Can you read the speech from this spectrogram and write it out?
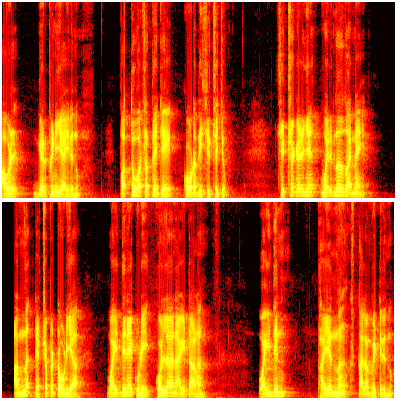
അവൾ ഗർഭിണിയായിരുന്നു. പത്തു വർഷത്തേക്ക് കോടതി ശിക്ഷിച്ചു. ശിക്ഷ കഴിഞ്ഞ് വരുന്നത് തന്നെ അന്ന് രക്ഷപ്പെട്ടോടിയ വൈദ്യനെ കൂടി കൊല്ലാനായിട്ടാണ് വൈദ്യൻ ഭയന്ന് സ്ഥലം വിട്ടിരുന്നു.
